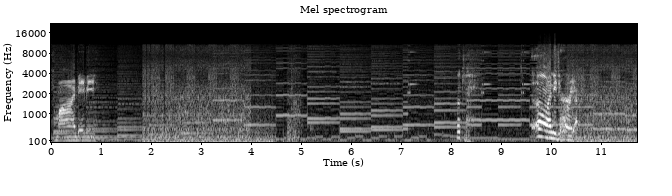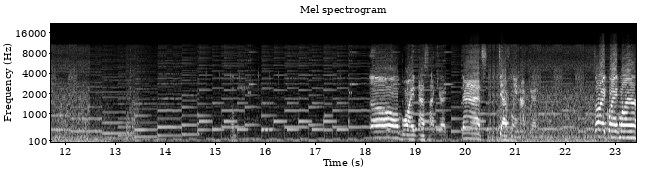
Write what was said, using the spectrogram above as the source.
Come on, baby. Okay. Oh, I need to hurry up. Oh boy, that's not good. That's definitely not good. Sorry, Quagmire.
